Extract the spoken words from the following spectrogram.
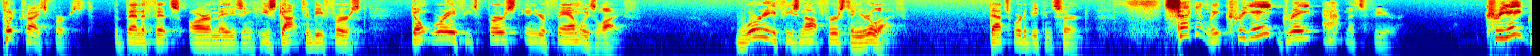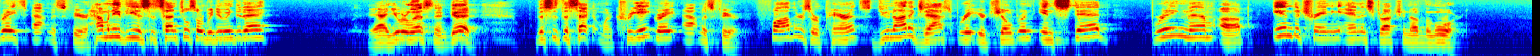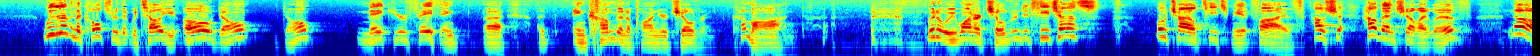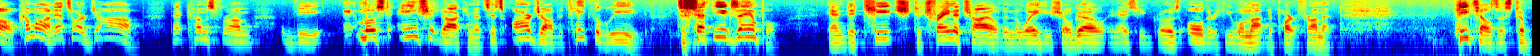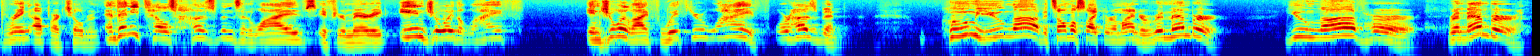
Put Christ first. The benefits are amazing. He's got to be first. Don't worry if he's first in your family's life. Worry if he's not first in your life. That's where to be concerned. Secondly, create great atmosphere. Create great atmosphere. How many of you essentials are we doing today? Yeah, you were listening. Good. This is the second one. Create great atmosphere. Fathers or parents, do not exasperate your children. Instead, bring them up in the training and instruction of the Lord. We live in a culture that would tell you, oh, don't, don't make your faith in, uh, incumbent upon your children. Come on. What do we want our children to teach us? Oh, child, teach me at five. How, sh- how then shall I live? No, come on, that's our job. That comes from the most ancient documents. It's our job to take the lead, to set the example, and to teach, to train a child in the way he shall go, and as he grows older, he will not depart from it. He tells us to bring up our children. And then he tells husbands and wives, if you're married, enjoy the life. Enjoy life with your wife or husband whom you love. It's almost like a reminder. Remember, you love her. Remember,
